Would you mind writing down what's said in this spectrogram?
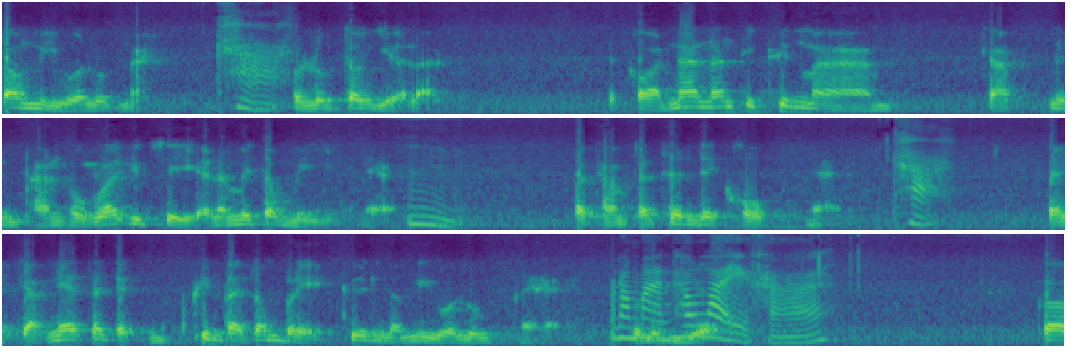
ต้องมีวอลุ่มนะค่ะวอลุ่มต้องเยอะแล้วแต่ก่อนหน้านั้นที่ขึ้นมาจากหนึ่งพันหกร้อยสิบสี่อันนั้นไม่ต้องมีนะอืมก็ทำแพทเทิร์นได้ครบนะค่ะแต่จากเนี้ยถ้าจะขึ้นไปต้องเบรกขึ้นแล้วมีวอลุ่มนะฮะ ประมาณเท่าไหร่คะก็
